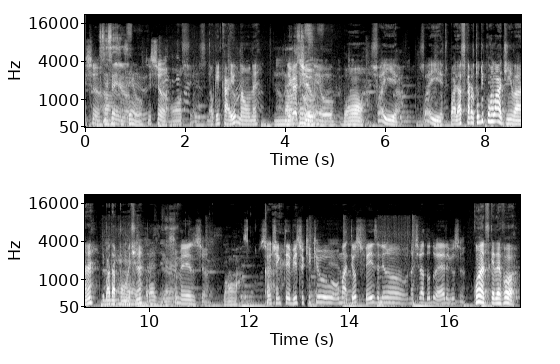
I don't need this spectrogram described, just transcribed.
senhor. Sim, senhor. Sim, senhor. Nossa, se alguém caiu, não, né? Não, Negativo. senhor. Bom, isso aí, ó. Isso aí. Os palhaços ficaram tudo encurladinho lá, né? Debaixo da ponte, né? Brasil. Isso mesmo, senhor. Bom. O senhor tinha que ter visto o que, que o, o Matheus fez ali no, no atirador do L, viu, senhor? Quantos que ele levou?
